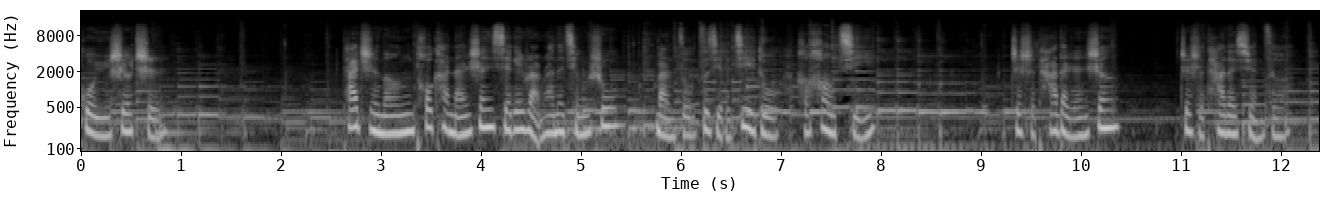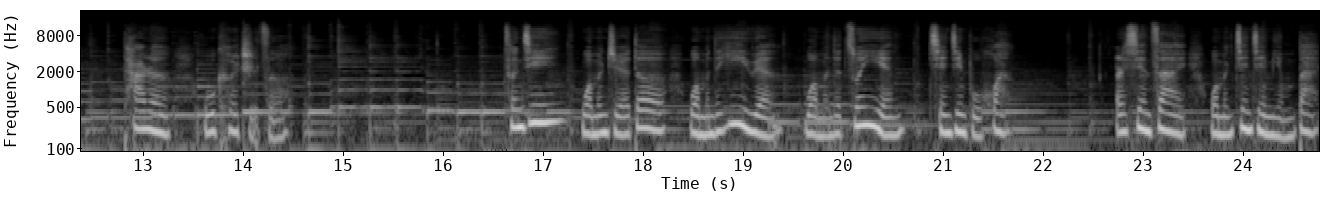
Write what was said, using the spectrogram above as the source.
过于奢侈。她只能偷看男生写给软软的情书，满足自己的嫉妒和好奇。这是她的人生。这是他的选择，他人无可指责。曾经我们觉得我们的意愿、我们的尊严千金不换，而现在我们渐渐明白，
